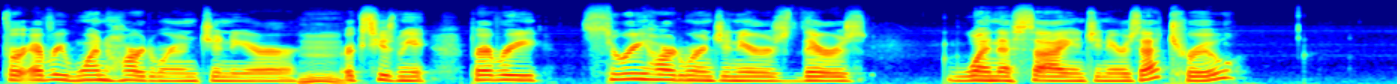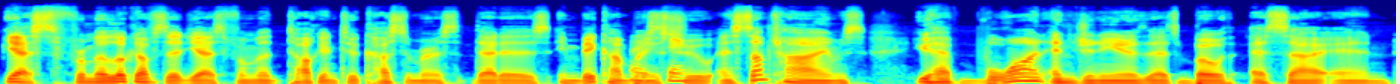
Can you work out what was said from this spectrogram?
for every one hardware engineer, hmm. or excuse me, for every three hardware engineers, there's one SI engineer. Is that true? Yes, from the look of it, yes, from the talking to customers, that is in big companies true. And sometimes you have one engineer that's both SI and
